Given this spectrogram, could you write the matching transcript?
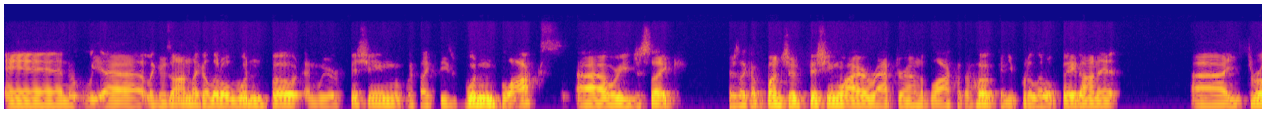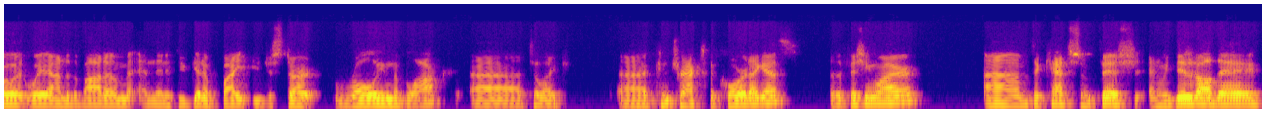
and we uh, like it was on like a little wooden boat and we were fishing with like these wooden blocks uh, where you just like there's like a bunch of fishing wire wrapped around the block with a hook and you put a little bait on it. Uh, you throw it way down to the bottom and then if you get a bite you just start rolling the block uh, to like contract the cord i guess or the fishing wire um, to catch some fish. And we did it all day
